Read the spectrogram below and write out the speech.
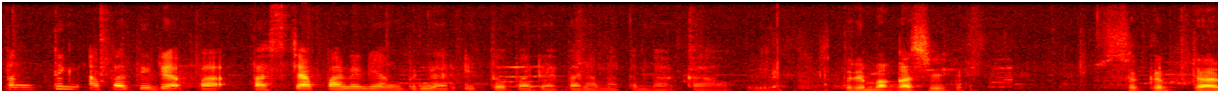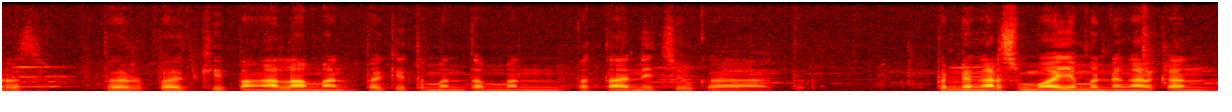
penting apa tidak Pak pasca panen yang benar itu pada tanaman tembakau? Iya. Terima kasih. Sekedar berbagi pengalaman bagi teman-teman petani juga pendengar semua yang mendengarkan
